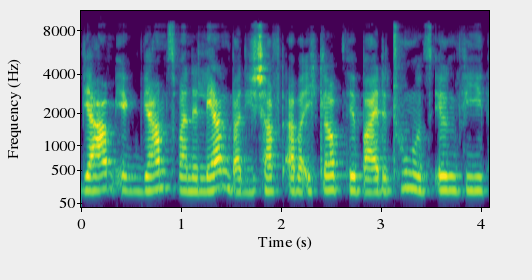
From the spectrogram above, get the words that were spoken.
wir haben, wir haben zwar eine Lernbuddyschaft, aber ich glaube, wir beide tun uns irgendwie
